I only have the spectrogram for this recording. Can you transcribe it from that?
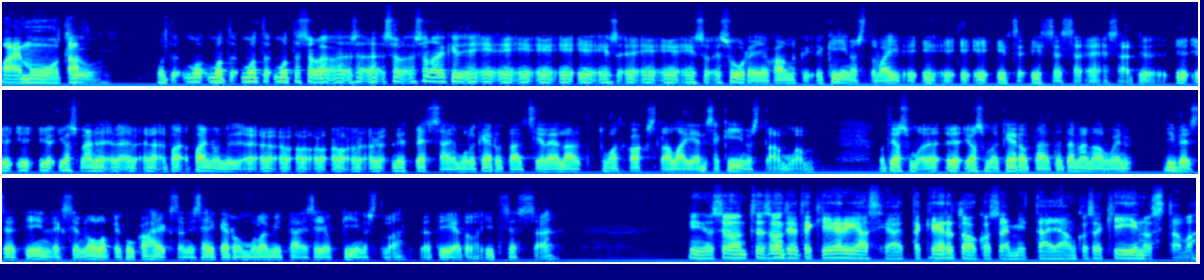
vai muuta. Joo. Mutta, se, on, se, on, ainakin suuri, joka on kiinnostava itse, itsessään. Jos mä painun nyt vessään ja mulle kerrotaan, että siellä elää 1200 lajia, niin se kiinnostaa mua. Mutta jos, jos mä kerrotaan, että tämän alueen diversiteetti-indeksi on 0,8, niin se ei kerro mulle mitään, se ei ole kiinnostava tieto itsessään. Niin no se, on, se on tietenkin eri asia, että kertooko se mitä ja onko se kiinnostava.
